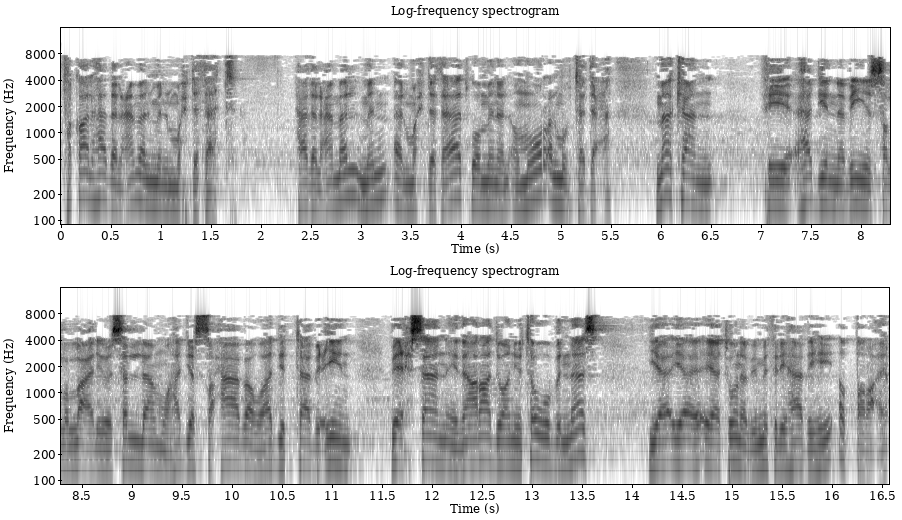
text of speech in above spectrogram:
فقال هذا العمل من المحدثات. هذا العمل من المحدثات ومن الأمور المبتدعة. ما كان في هدي النبي صلى الله عليه وسلم وهدي الصحابة وهدي التابعين بإحسان إذا أرادوا أن يتوب الناس يأتون بمثل هذه الطرائق.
